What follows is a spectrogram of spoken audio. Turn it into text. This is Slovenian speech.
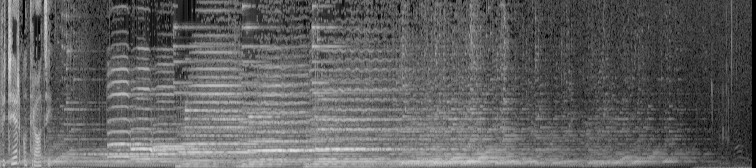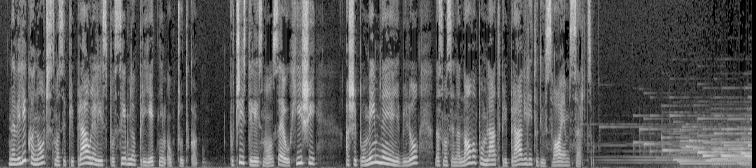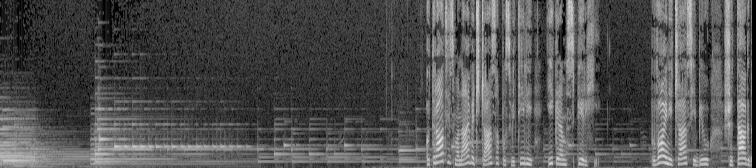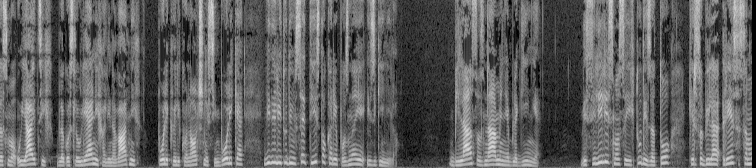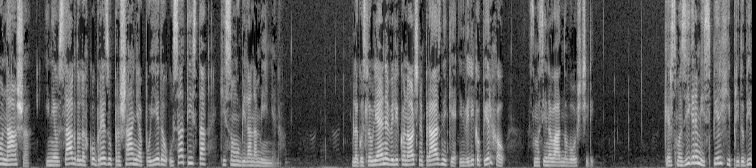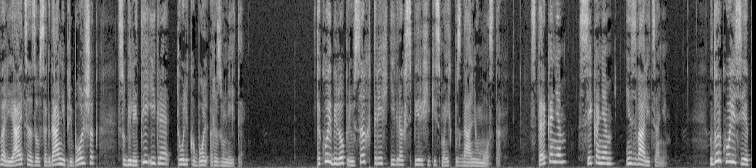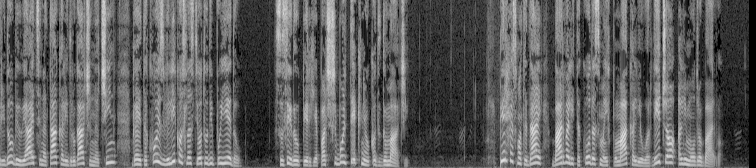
Zvečer otroci. Na veliko noč smo se pripravljali s posebno prijetnim občutkom. Počistili smo vse v hiši, a še pomembneje je bilo, da smo se na novo pomlad pripravili tudi v svojem srcu. Otroci smo največ časa posvetili igram s pirhi. Povojni čas je bil še tak, da smo v jajcih, blagoslovljenih ali navadnih, poleg velikonočne simbolike, videli tudi vse tisto, kar je pozneje izginilo. Bila so znamenje blaginje. Veselili smo se jih tudi zato, ker so bila res samo naša in je vsakdo lahko brez vprašanja pojedel vsa tista, ki so mu bila namenjena blagoslovljene velikonočne praznike in veliko pirhov smo si navadno voščili. Ker smo z igrami s pirhi pridobivali jajca za vsakdanji priboljšek, so bile te igre toliko bolj razumete. Tako je bilo pri vseh treh igrah s pirhi, ki smo jih poznali v mostah: s trkanjem, sekanjem in zvalicanjem. Kdorkoli si je pridobil jajce na tak ali drugačen način, ga je takoj z veliko slastjo tudi pojedel sosedov pirh je pač še bolj teknil kot domači. Pirhe smo tedaj barvali tako, da smo jih pomakali v rdečo ali modro barvo.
